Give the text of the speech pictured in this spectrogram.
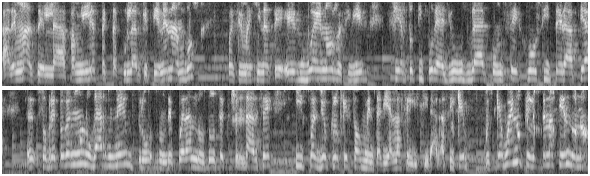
además de la familia espectacular que tienen ambos, pues imagínate, es bueno recibir cierto tipo de ayuda, consejos y terapia, eh, sobre todo en un lugar neutro donde puedan los dos expresarse y pues yo creo que esto aumentaría la felicidad. Así que pues qué bueno que lo estén haciendo, ¿no?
